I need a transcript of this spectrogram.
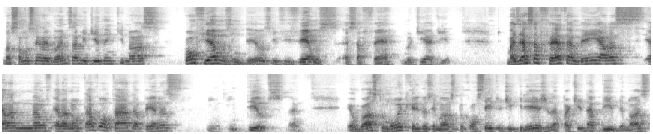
nós somos relevantes à medida em que nós confiamos em Deus e vivemos essa fé no dia a dia. Mas essa fé também, ela, ela não ela não está voltada apenas em, em Deus, né? Eu gosto muito, queridos irmãos, do conceito de igreja a partir da Bíblia. Nós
